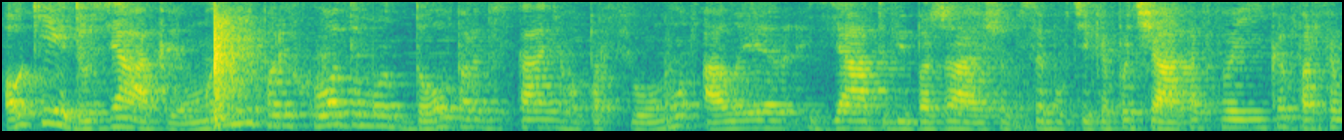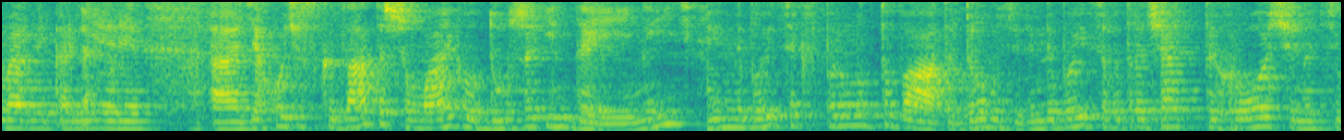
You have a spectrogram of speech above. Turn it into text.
Окей, друзяки, ми переходимо до передостаннього парфюму, але я тобі бажаю, щоб це був тільки початок в твоїй парфюмерній кар'єрі. Я хочу сказати, що Майкл дуже ідейний. Він не боїться експериментувати. Друзі, він не боїться витрачати гроші на цю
